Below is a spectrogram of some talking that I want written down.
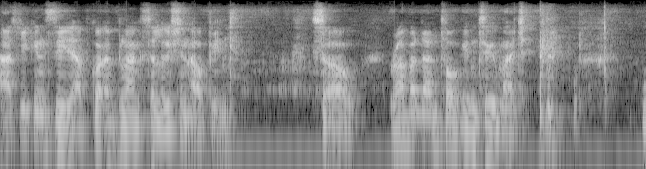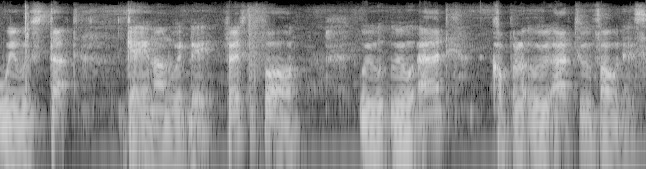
As you can see I've got a blank solution opened. So rather than talking too much we will start getting on with it. First of all we will, we will add couple of, we will add two folders.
